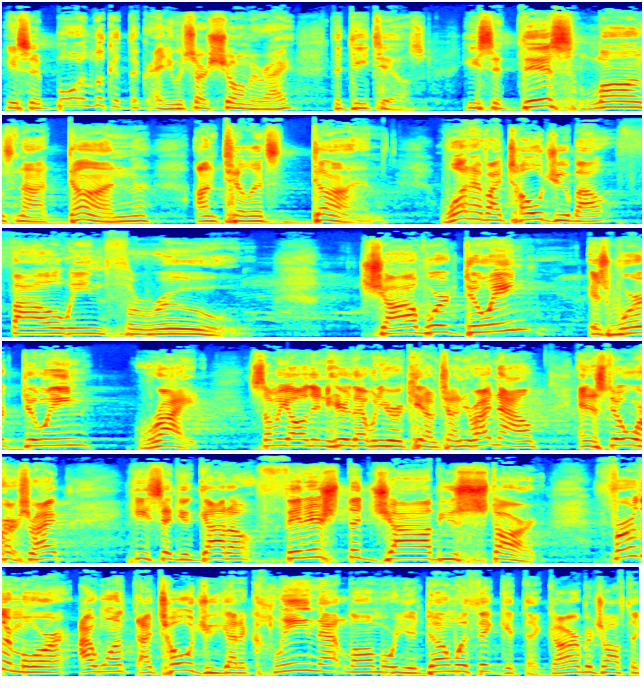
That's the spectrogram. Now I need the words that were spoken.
He said, Boy, look at the, and he would start showing me, right, the details. He said, This lawn's not done until it's done. What have I told you about following through? Job worth doing is worth doing right. Some of y'all didn't hear that when you were a kid. I'm telling you right now, and it still works, right? He said, You gotta finish the job you start. Furthermore, I want I told you you got to clean that lawnmower. You're done with it. Get the garbage off the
